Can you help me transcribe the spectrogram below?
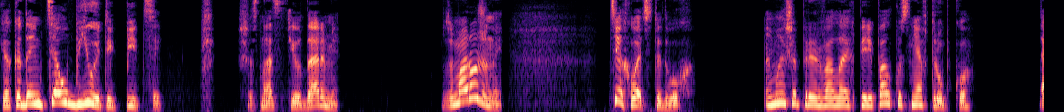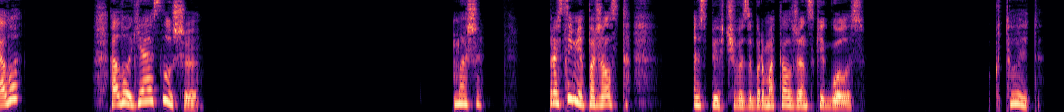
«Я когда-нибудь тебя убью этой пиццей!» «Шестнадцати ударами?» «Замороженный? Те хватит и двух». Маша прервала их перепалку, сняв трубку. «Алло? Алло, я слушаю». «Маша, прости меня, пожалуйста», — сбивчиво забормотал женский голос. «Кто это?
